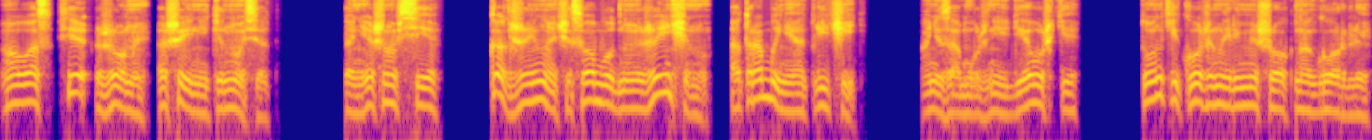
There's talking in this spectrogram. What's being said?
а у вас все жены ошейники носят? Конечно, все. Как же иначе свободную женщину от рабыни отличить? Они замужние девушки, тонкий кожаный ремешок на горле.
